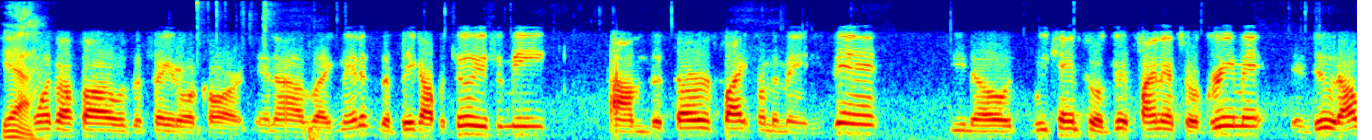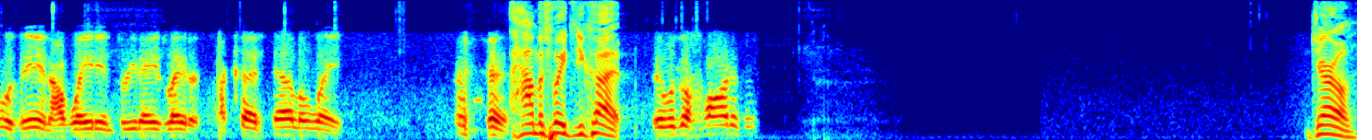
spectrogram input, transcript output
Yeah. Once I saw it was a Fedor card, and I was like, man, this is a big opportunity for me. I'm the third fight from the main event. You know, we came to a good financial agreement, and dude, I was in. I weighed in three days later. I cut hell away. How much weight did you cut? It was the hardest. Gerald,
